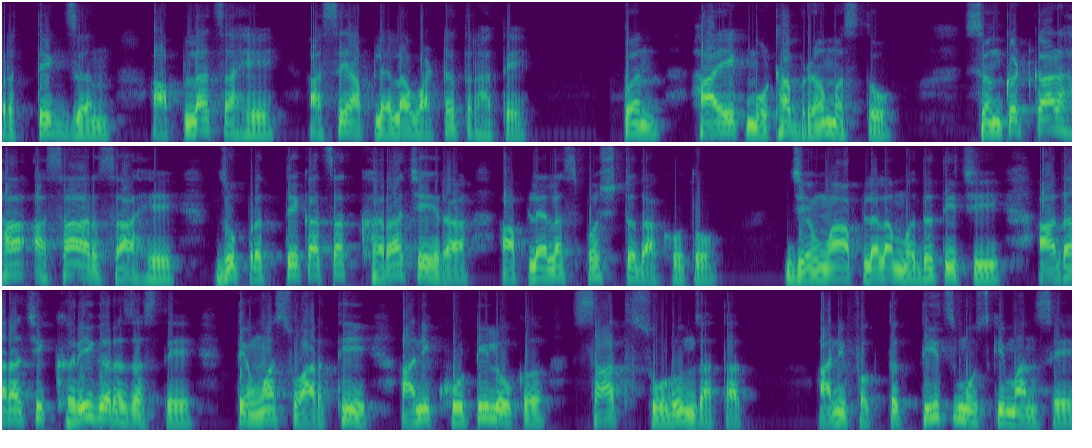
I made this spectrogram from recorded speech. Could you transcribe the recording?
प्रत्येकजण आपलाच आहे असे आपल्याला वाटत राहते. पण हा एक मोठा भ्रम असतो. संकटकाळ हा असा आरसा आहे जो प्रत्येकाचा खरा चेहरा आपल्याला स्पष्ट दाखवतो. जेव्हा आपल्याला मदतीची आधाराची खरी गरज असते तेव्हा स्वार्थी आणि खोटी लोक साथ सोडून जातात. आणि फक्त तीच मोजकी माणसे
